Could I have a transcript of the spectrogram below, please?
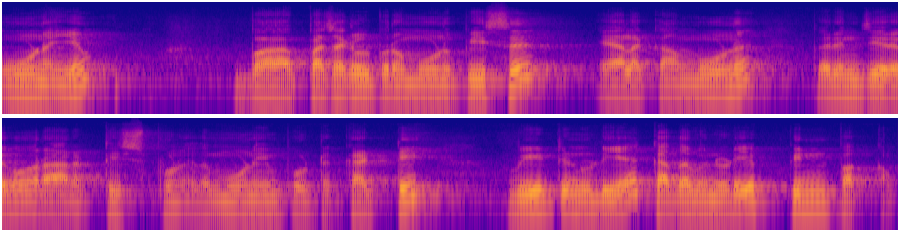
மூணையும் ப பச்சைக்கல் பூரம் மூணு பீஸு ஏலக்காய் மூணு பெருஞ்சீரகம் ஒரு அரை டீஸ்பூன் இதை மூணையும் போட்டு கட்டி வீட்டினுடைய கதவினுடைய பின்பக்கம்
